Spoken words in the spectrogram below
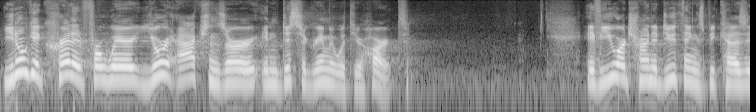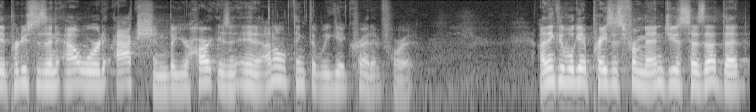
You don't get credit for where your actions are in disagreement with your heart. If you are trying to do things because it produces an outward action, but your heart isn't in it, I don't think that we get credit for it. I think that we'll get praises from men. Jesus says that, that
